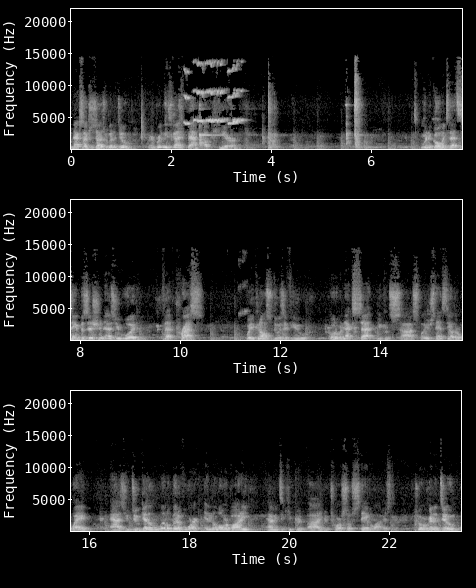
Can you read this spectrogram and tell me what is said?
next exercise we're going to do, we're going to bring these guys back up here. We're going to go into that same position as you would that press. What you can also do is if you go to a next set, you can uh, split your stance the other way, as you do get a little bit of work in the lower body, having to keep your, uh, your torso stabilized. So what we're going to do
